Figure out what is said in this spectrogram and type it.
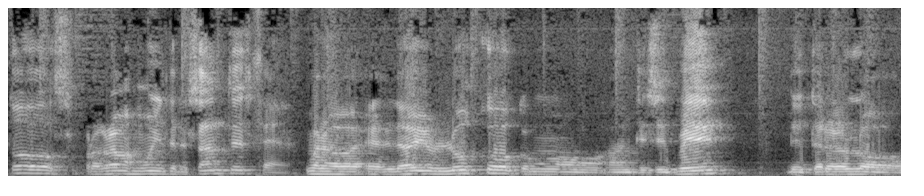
todos programas muy interesantes. Bueno, le doy un lujo, como anticipé, de tenerlo,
